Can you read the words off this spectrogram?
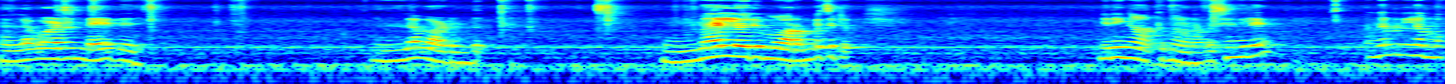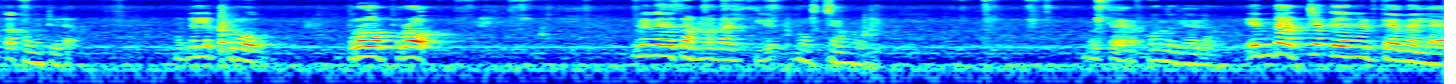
നല്ല പാടുണ്ടേ ഇത്? പാടുണ്ട് ഉമ്മയെല്ലാം ഒരു മുറമ്പിച്ചിട്ട് ഇങ്ങനെ ഇങ്ങനെ ആക്കുന്നതാണ്. പക്ഷേങ്കിൽ അങ്ങനെയല്ല നമുക്കാക്കാൻ പറ്റില്ല അതല്ല പ്രോ പ്രോ പ്രോ. ഇവിടെ ഇങ്ങനെ സമാധാനത്തിൽ മുറിച്ചാൽ മതി. തിരക്കൊന്നുമില്ലല്ലോ. എന്താ ഒറ്റ കിഴങ്ങ് എടുത്തതെന്നല്ലേ?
